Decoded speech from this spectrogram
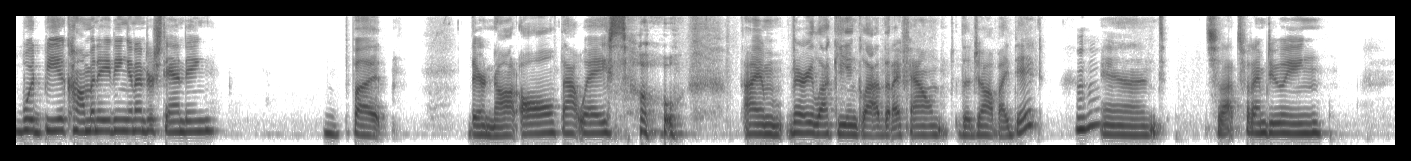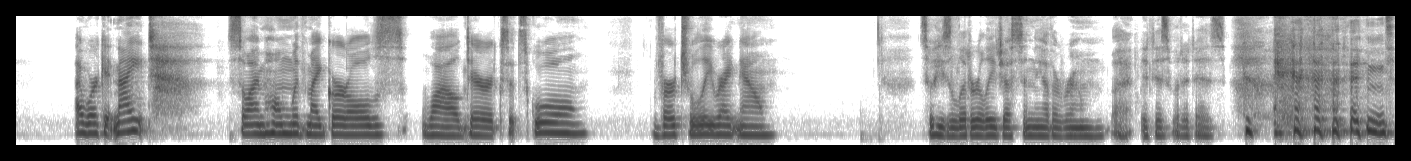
would be accommodating and understanding, but they're not all that way. So I'm very lucky and glad that I found the job I did. hmm And so that's what I'm doing. I work at night. So I'm home with my girls while Derek's at school virtually right now. So he's literally just in the other room, but it is what it is. and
